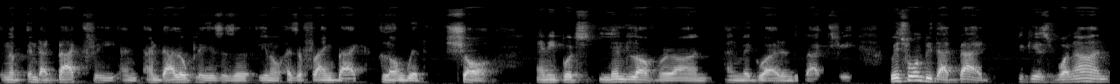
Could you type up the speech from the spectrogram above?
in, in, that back three, and and Dalot plays as a, you know, as a flying back along with Shaw, and he puts Lindelof, Varane, and Maguire in the back three, which won't be that bad because Varane,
